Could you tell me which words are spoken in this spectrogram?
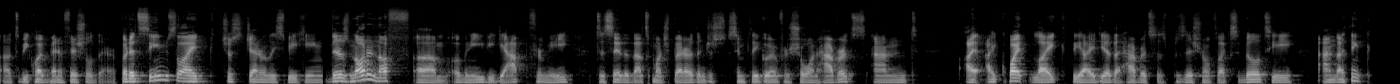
uh, to be quite beneficial there. But it seems like, just generally speaking, there's not enough um, of an EV gap for me to say that that's much better than just simply going for Shaw and Havertz. And I, I quite like the idea that Havertz has positional flexibility. And I think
